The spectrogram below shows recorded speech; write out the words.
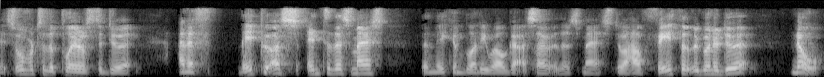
It's over to the players to do it. And if they put us into this mess, then they can bloody well get us out of this mess. Do I have faith that they're going to do it? No,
